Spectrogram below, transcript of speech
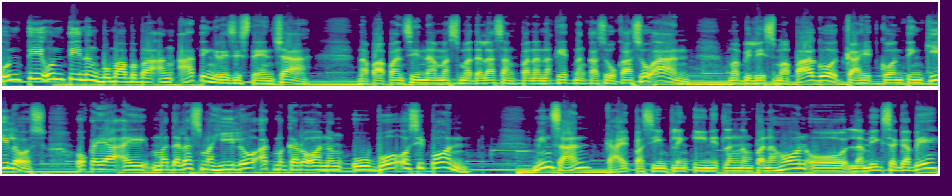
unti-unti nang bumababa ang ating resistensya. Napapansin na mas madalas ang pananakit ng kasukasuan, mabilis mapagod kahit konting kilos, o kaya ay madalas mahilo at magkaroon ng ubo o sipon. Minsan, kahit pa simpleng init lang ng panahon o lamig sa gabi,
